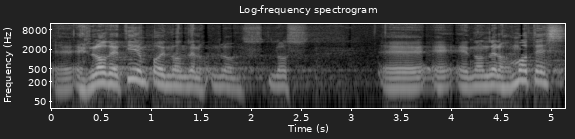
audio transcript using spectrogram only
eh, slot de tiempo en donde los eh, en donde los motes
